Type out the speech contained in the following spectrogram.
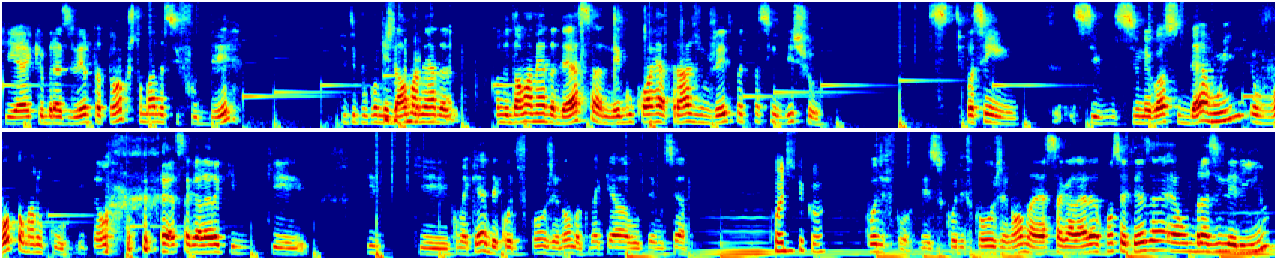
que é que o brasileiro tá tão acostumado a se fuder que, tipo, quando Que dá uma merda. Quando dá uma merda dessa, nego corre atrás de um jeito pra, tipo assim, bicho. Tipo assim, se, se o negócio der ruim, eu vou tomar no cu. Então, essa galera que, que, que, que. Como é que é? Decodificou o genoma? Como é que é o termo certo? Codificou. Codificou, isso, codificou o genoma. Essa galera, com certeza, é um brasileirinho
